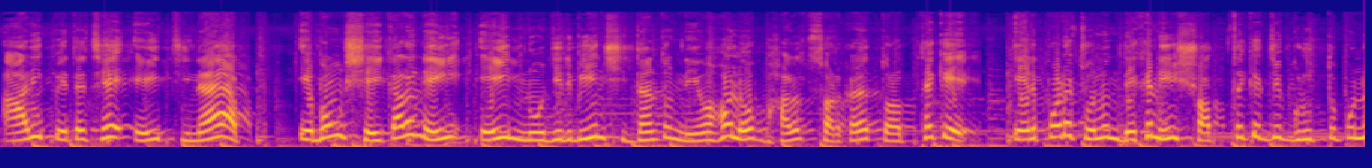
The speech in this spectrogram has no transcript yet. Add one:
আরই পেতেছে এই চীনা অ্যাপ। এবং সেই কারণেই এই নজিরবিহীন সিদ্ধান্ত নেওয়া হলো ভারত সরকারের তরফ থেকে। এরপরে চলুন দেখে নিই সব থেকে যে গুরুত্বপূর্ণ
